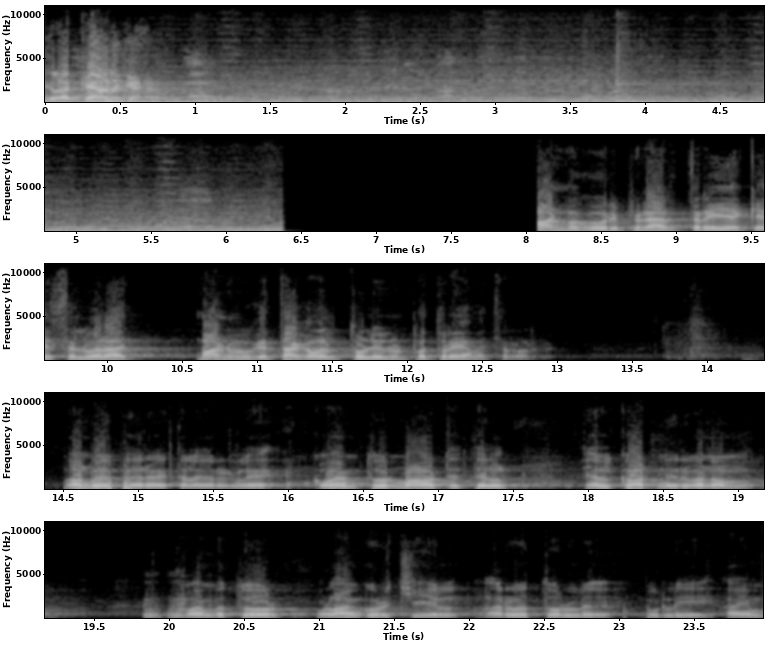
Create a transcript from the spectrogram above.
இல்ல கேளுங்க. மாண்புமிகு உறுப்பினர் திரு ஏ கே செல்வராஜ் மாண்புமிகு தகவல் தொழில்நுட்பத்துறை அமைச்சர் அவர்கள். மாண்புமிகு பேரவைத் தலைவர்களே கோயம்புத்தூர் மாவட்டத்தில் எல்காட் நிறுவனம் கோயம்புத்தூர் உலாங்குறிச்சியில் அறுபத்தொன்று புள்ளி ஐம்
